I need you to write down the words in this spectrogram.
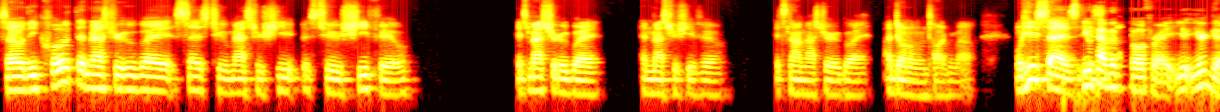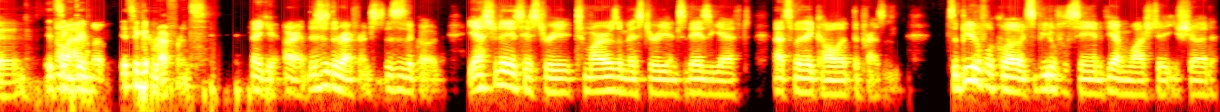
So the quote that Master Oogway says to Master Shi is to Shifu. It's Master Oogway and Master Shifu. It's not Master Oogway. I don't know what I'm talking about. What he says. You have it both right. You're good. It's oh, a good. It's a good reference. Thank you. All right, this is the reference. This is the quote. Yesterday is history. Tomorrow is a mystery, and today is a gift. That's why they call it the present it's a beautiful quote. It's a beautiful scene. If you haven't watched it, you should.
